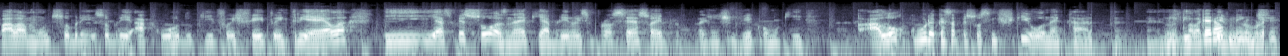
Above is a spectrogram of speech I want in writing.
fala muito sobre, sobre acordo que foi feito entre ela e, e as pessoas, né, que abriram esse processo aí pra, pra gente ver como que a loucura que essa pessoa se enfiou, né, cara? Ela Literalmente.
